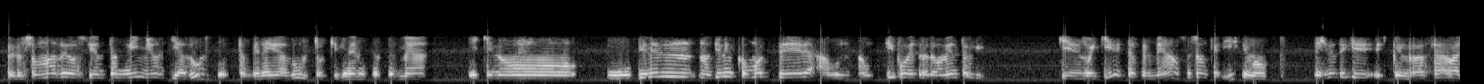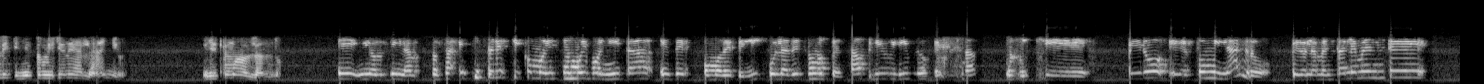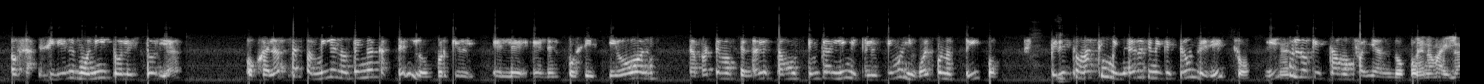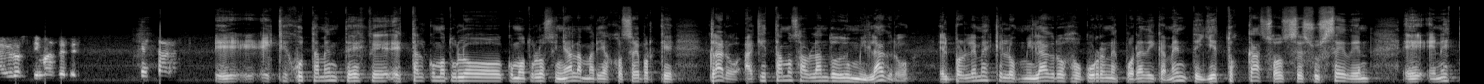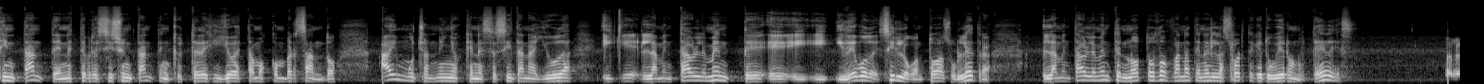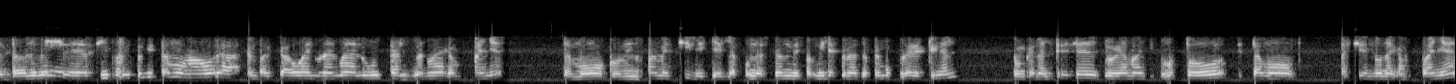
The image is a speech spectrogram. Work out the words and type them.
pero son más de 200 niños y adultos. También hay adultos que tienen esta enfermedad y que no, no tienen no tienen cómo acceder a un, a un tipo de tratamiento que, que requiere esta enfermedad. O sea, son carísimos. Imagínate que Spinraza vale 500 millones al año. ¿De qué estamos hablando? Y la, o sea, esta historia sí, como dices, muy bonita, es de, como de película, de hecho hemos pensado en un libro, que, pero eh, fue un milagro, pero lamentablemente, o sea, si bien es bonito la historia, ojalá esta familia no tenga que hacerlo, porque el la exposición, la parte emocional, estamos siempre al límite, lo hicimos igual con nuestro hijo. Pero esto más que un milagro tiene que ser un derecho, y eso es lo que estamos fallando. Menos milagros y más derechos. Exacto. Eh, es que justamente es, que es tal como tú lo como tú lo señalas, María José, porque claro, aquí estamos hablando de un milagro. El problema es que los milagros ocurren esporádicamente y estos casos se suceden eh, en este instante, en este preciso instante en que ustedes y yo estamos conversando. Hay muchos niños que necesitan ayuda y que lamentablemente, eh, y, y debo decirlo con todas sus letras, lamentablemente no todos van a tener la suerte que tuvieron ustedes. Lamentablemente así, por eso que estamos ahora embarcados en una nueva lucha, en una nueva campaña. Estamos con FAME Chile, que es la Fundación de Familias con Atrofia Muscular Espinal, con Canal 13, en el programa Aquí Somos Todos, estamos haciendo una campaña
